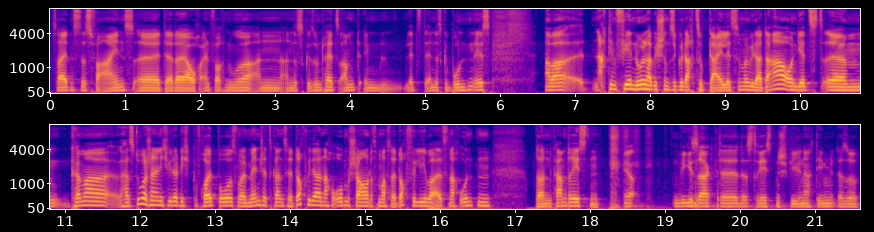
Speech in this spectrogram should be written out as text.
seitens des Vereins, äh, der da ja auch einfach nur an, an das Gesundheitsamt im letzten Endes gebunden ist. Aber äh, nach dem 4-0 habe ich schon so gedacht, so geil, jetzt sind wir wieder da und jetzt ähm, können wir, hast du wahrscheinlich wieder dich gefreut, Boris, weil Mensch, jetzt kannst du ja doch wieder nach oben schauen, das machst du ja doch viel lieber als nach unten. Dann kam Dresden. Ja, wie gesagt, äh, das Dresden-Spiel, nachdem, also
